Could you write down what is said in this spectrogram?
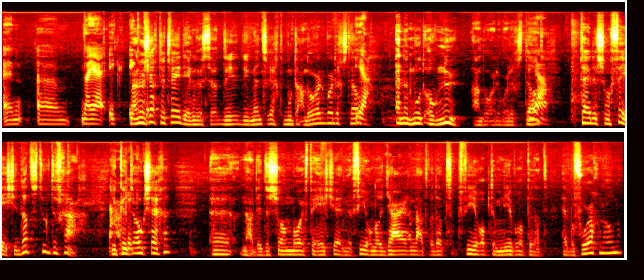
En, ehm, nou ja, ik, maar nu ik... zegt u twee dingen. Dus die, die mensenrechten moeten aan de orde worden gesteld. Ja. En het moet ook nu aan de orde worden gesteld Ja. tijdens zo'n feestje. Dat is natuurlijk de vraag. Nou, je kunt ook zeggen, eh, nou dit is zo'n mooi feestje en 400 jaar... en laten we dat vieren op de manier waarop we dat hebben voorgenomen.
